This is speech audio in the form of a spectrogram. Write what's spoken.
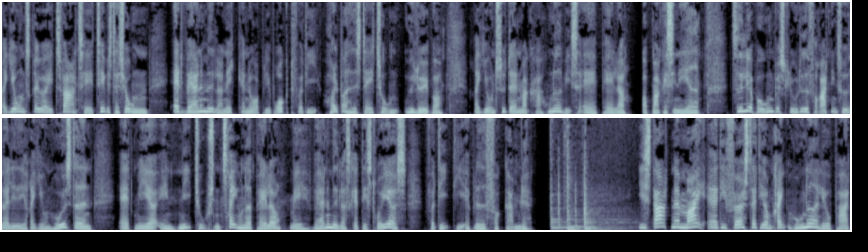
Regionen skriver i et svar til tv-stationen, at værnemidlerne ikke kan nå at blive brugt, fordi holdbarhedsdatoen udløber. Region Syddanmark har hundredvis af paller opmagasineret. Tidligere på ugen besluttede forretningsudvalget i Region Hovedstaden, at mere end 9.300 paller med værnemidler skal destrueres, fordi de er blevet for gamle. I starten af maj er de første af de omkring 100 Leopard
